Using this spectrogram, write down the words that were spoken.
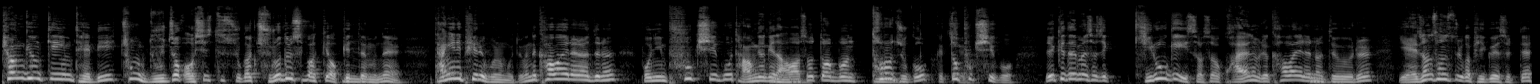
평균 게임 대비 총 누적 어시스트 수가 줄어들 수밖에 없기 때문에 당연히 피해를 보는 거죠. 근데 카와이 레너드는 본인 푹 쉬고 다음 경기에 나와서 또 한번 털어주고 그치. 또 푹 쉬고 이렇게 되면 사실 기록에 있어서 과연 우리가 카와이 레너드를 예전 선수들과 비교했을 때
